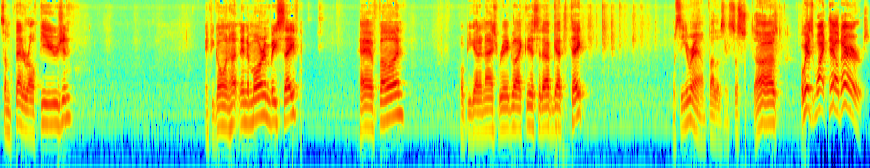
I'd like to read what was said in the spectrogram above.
some Federal Fusion. If you're going hunting in the morning, be safe. Have fun. Hope you got a nice rig like this that I've got to take. We'll see you around, fellas and sisters. Oh, we'll get some white-tailed hares.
